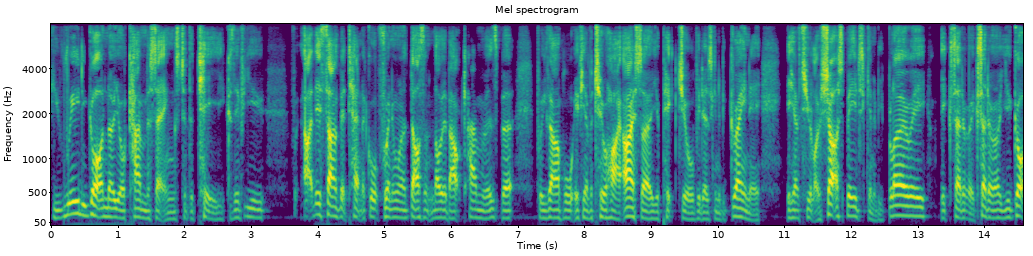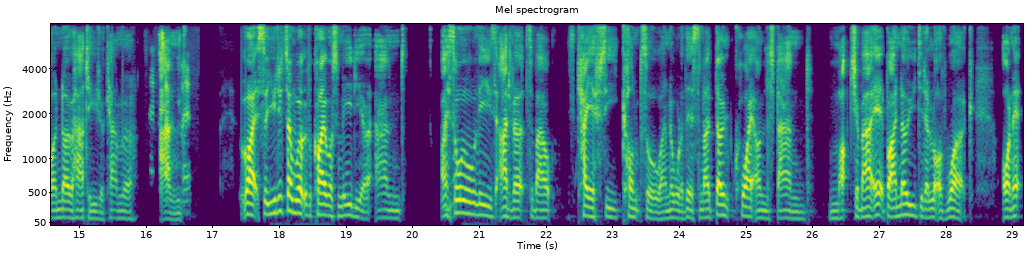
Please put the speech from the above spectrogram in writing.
You really got to know your camera settings to the T. Because if you, uh, this sounds a bit technical for anyone that doesn't know about cameras, but for example, if you have a too high ISO, your picture or video is going to be grainy. If you have too low shutter speed, it's going to be blurry, etc., etc. You've got to know how to use your camera. and- Right. So you did some work with Kairos Media, and I saw all these adverts about KFC console and all of this, and I don't quite understand much about it, but I know you did a lot of work on it.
